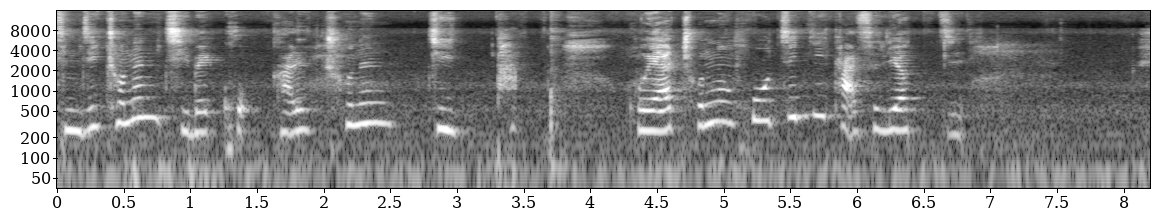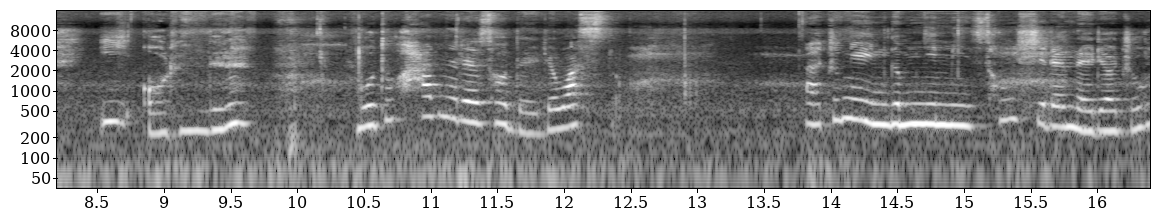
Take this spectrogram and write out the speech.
진지초는 지배코, 가르초는 지파, 고야초는 호직이 다스렸지. 이 어른들은 모두 하늘에서 내려왔어. 나중에 임금님이 성씨를 내려주고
